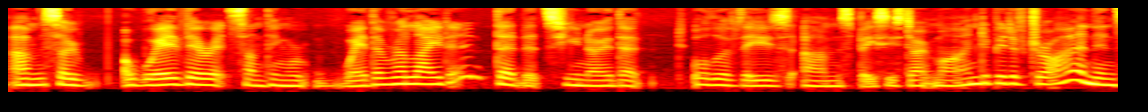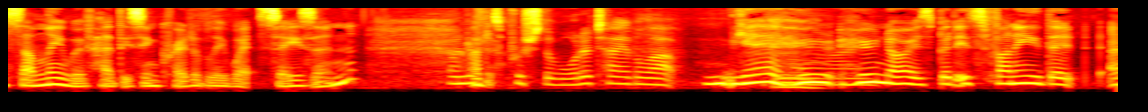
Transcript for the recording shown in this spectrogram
Um, so, whether it's something weather related, that it's, you know, that all of these um, species don't mind a bit of dry, and then suddenly we've had this incredibly wet season. I wonder if it's pushed the water table up. Yeah, who who knows? But it's funny that I,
